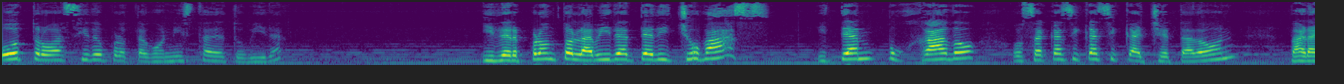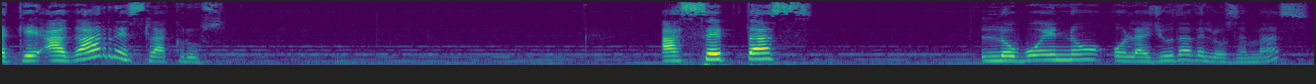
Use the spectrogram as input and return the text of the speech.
¿Otro ha sido protagonista de tu vida? Y de pronto la vida te ha dicho, vas, y te ha empujado, o sea, casi casi cachetadón, para que agarres la cruz. ¿Aceptas lo bueno o la ayuda de los demás?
